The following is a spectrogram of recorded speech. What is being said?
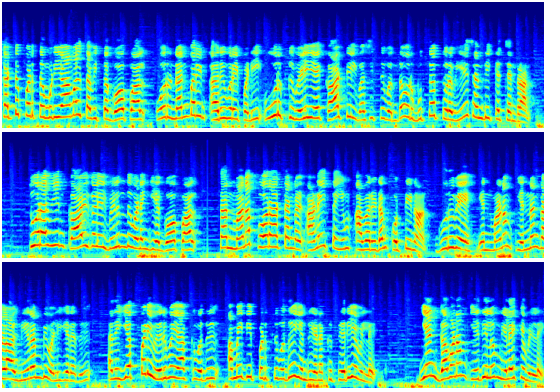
கட்டுப்படுத்த முடியாமல் தவித்த கோபால் ஒரு நண்பரின் அறிவுரைப்படி ஊருக்கு வெளியே காட்டில் வசித்து வந்த ஒரு புத்த துறவியை சந்திக்கச் சென்றான். துறவியின் கால்களில் விழுந்து வணங்கிய கோபால் தன் மன போராட்டங்கள் அனைத்தையும் அவரிடம் கொட்டினான். குருவே என் மனம் எண்ணங்களால் நிரம்பி வழிகிறது. அதை எப்படி வெறுமையாக்குவது அமைதிப்படுத்துவது என்று எனக்கு தெரியவில்லை. என் கவனம் எதிலும் நிலைக்கவில்லை.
